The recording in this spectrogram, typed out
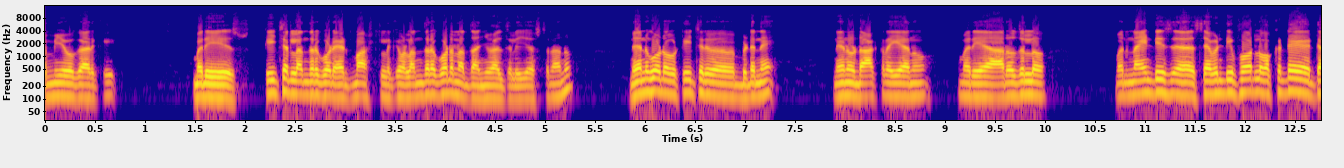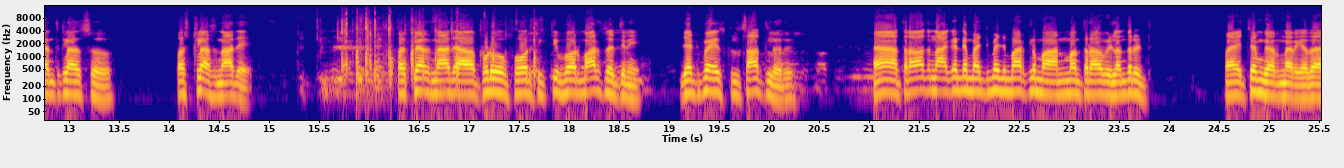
ఎంఈఓ గారికి మరి టీచర్లందరూ కూడా హెడ్ మాస్టర్లకి వాళ్ళందరూ కూడా నా ధన్యవాదాలు తెలియజేస్తున్నాను. నేను కూడా ఒక టీచర్ బిడ్డనే. నేను డాక్టర్ అయ్యాను. మరి ఆ రోజుల్లో మరి నైంటీ సెవెంటీ ఫోర్లో ఒక్కటే టెన్త్ క్లాసు ఫస్ట్ క్లాస్ నాదే. ఫస్ట్ క్లాస్ నాదే. అప్పుడు ఫోర్ సిక్స్టీ ఫోర్ మార్క్స్ వచ్చినాయి జడ్పీ హై స్కూల్ సాత్లూరు. తర్వాత నాకంటే మంచి మంచి మార్కులు మా హనుమంతరావు వీళ్ళందరూ. మా హెచ్ఎం గారు ఉన్నారు కదా.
